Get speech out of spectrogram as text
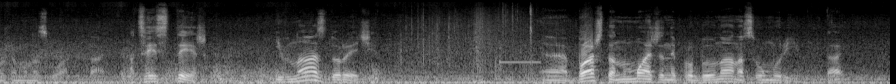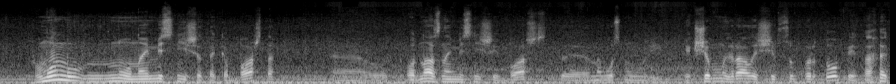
можемо назвати, так. А це і стежка. І в нас, до речі, е, башта ну, майже не пробивна на своєму рівні. Так? По-моєму, ну, найміцніша така башта. е, Одна з найміцніших башт е, на восьмому рівні. Якщо б ми грали ще в супертопі, так,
